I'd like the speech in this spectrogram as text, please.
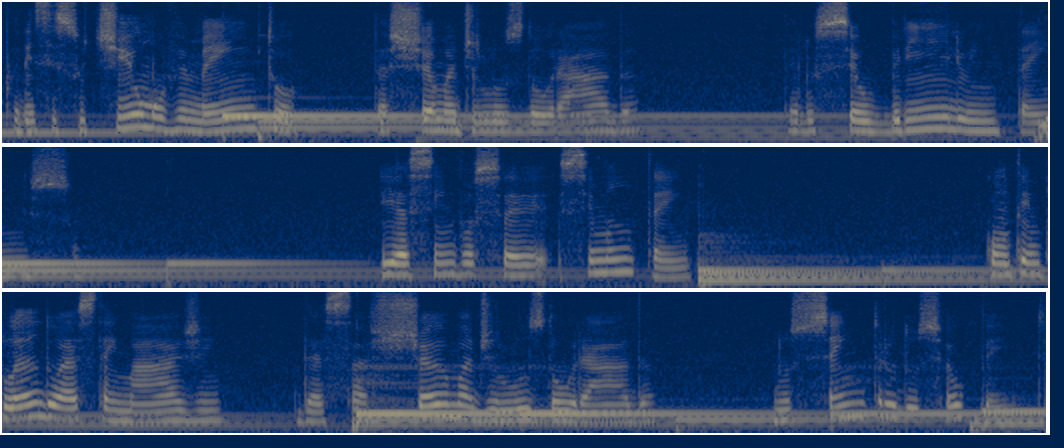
por esse sutil movimento da chama de luz dourada, pelo seu brilho intenso. E assim você se mantém contemplando esta imagem dessa chama de luz dourada no centro do seu peito.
